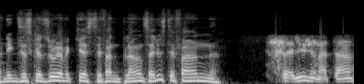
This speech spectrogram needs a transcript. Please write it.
Chronique disque dur avec Stéphane Plante. Salut Stéphane. Salut Jonathan.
